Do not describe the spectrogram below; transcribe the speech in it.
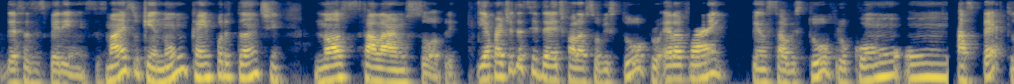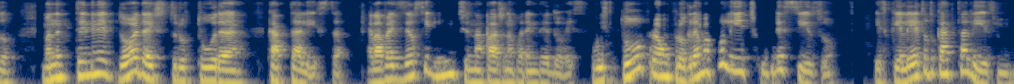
dessas experiências. Mais do que nunca, é importante nós falarmos sobre. E a partir dessa ideia de falar sobre estupro, ela vai pensar o estupro como um aspecto mantenedor da estrutura capitalista. Ela vai dizer o seguinte na página 42: o estupro é um programa político preciso esqueleto do capitalismo.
